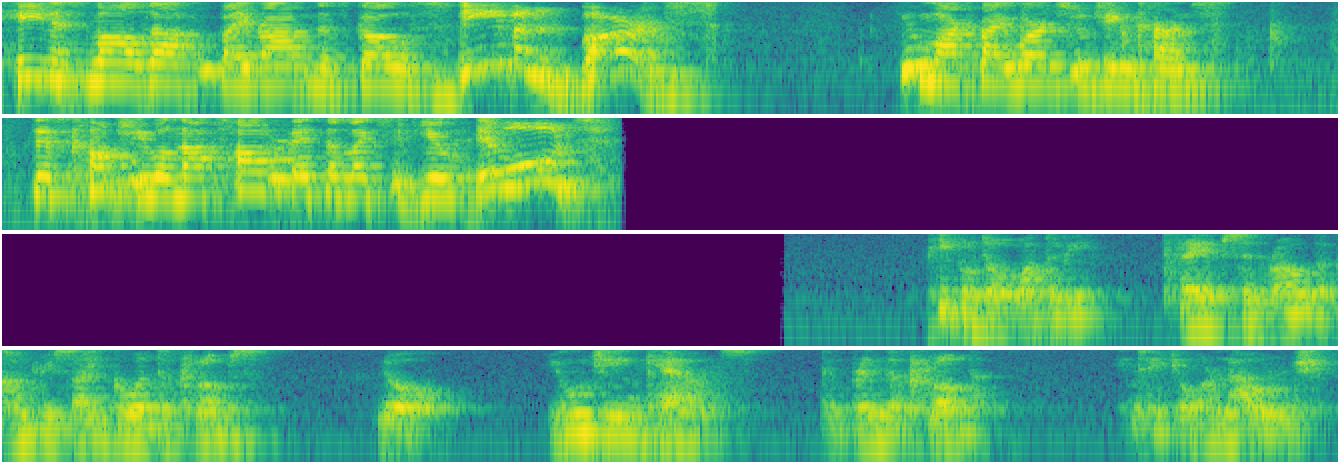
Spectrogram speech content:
Heinous mauled off by ravenous gulls. Demon birds! You mark my words, Eugene Cairns. This country will not tolerate the likes of you. It won't! People don't want to be traipsing round the countryside going to clubs. No, Eugene Cairns can bring the club into your lounge.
